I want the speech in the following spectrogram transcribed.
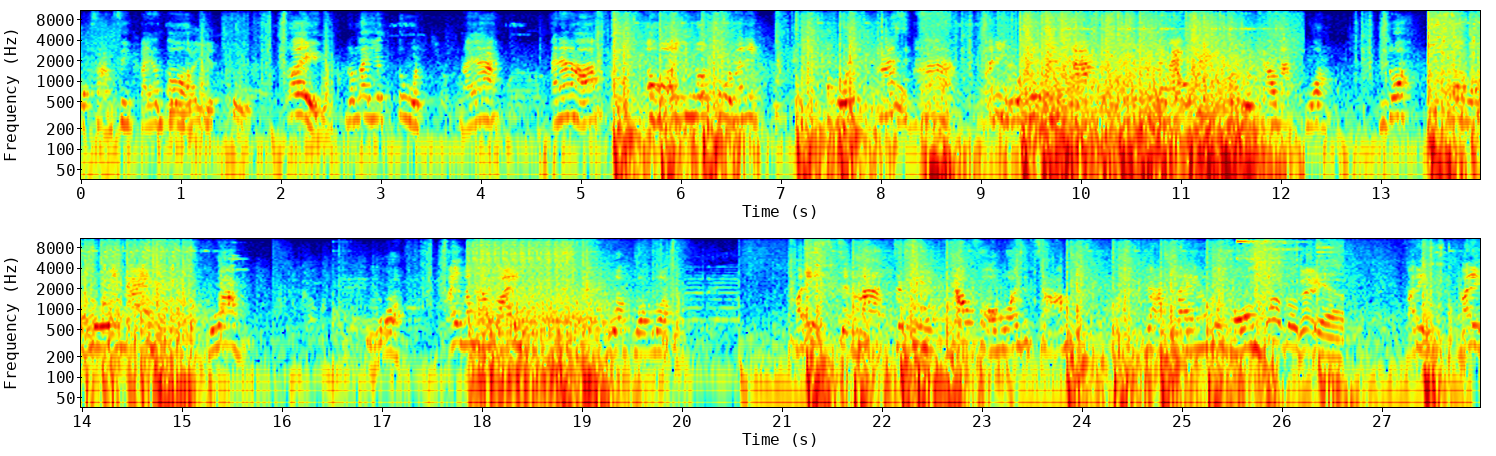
บวกสามสิบไปกันตัต่วอไล่เย็ดตูดเอ้ยโดนไล่ยึดตูดไหนอะอันนั้นเหรอโอ้โหยิงโดนตูดมานี่โอ้โหห้าสิบห้าอันนี้ลูกลูกเป็นกลางเห็นไหมโอ้โหเก้านัดล่วงมีตัวโอ้โหโหยังไงล่วงโอ้โหไอ้มันทำไรล่วงล่วงล่วงมาดิเจ็ดห้าเจ็ดสี่เก้าสองร้อยสิบสามอย่างแรงนะผู้ชม Double kill. มาดิมาดิ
